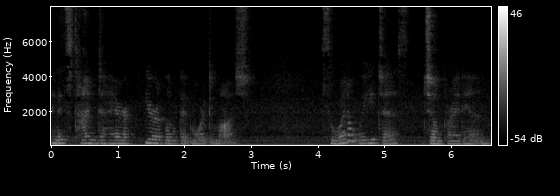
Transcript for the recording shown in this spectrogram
And it's time to hear, hear a little bit more Dimash. So why don't we just jump right in.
